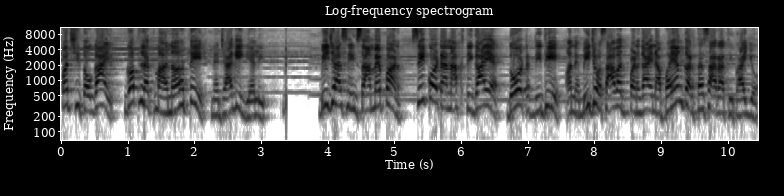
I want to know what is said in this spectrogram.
પછી તો ગાય ગફલતમાં ન હતી ને જાગી ગયેલી. બીજા સિંહ સામે પણ સિકોટા નાખતી ગાયે દોટ દીધી અને બીજો સાવજ પણ ગાયના ભયંકર ધસારાથી ભાગ્યો.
